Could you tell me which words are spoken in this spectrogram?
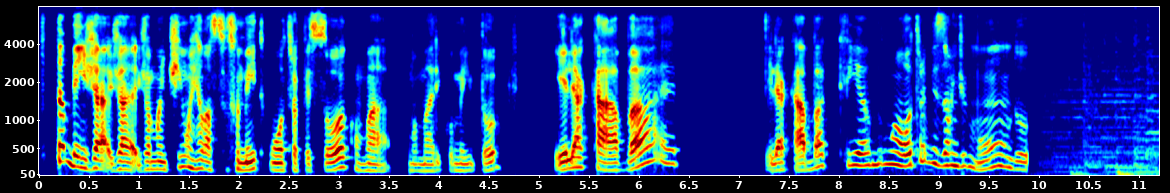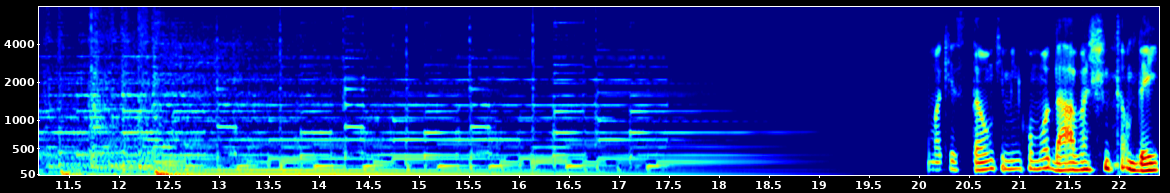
que também já, já, já mantinha um relacionamento com outra pessoa, como a, como a Mari comentou, ele acaba é, ele acaba criando uma outra visão de mundo. Uma questão que me incomodava assim, também.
